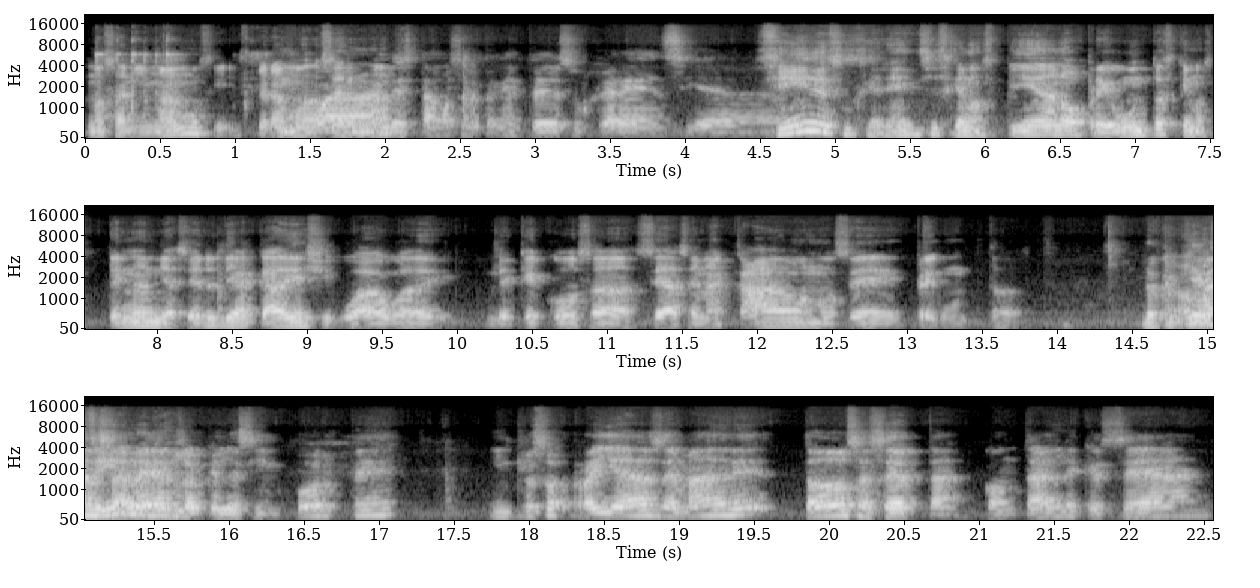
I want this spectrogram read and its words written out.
nos animamos y esperamos hacer más. Estamos al pendiente de sugerencias. Sí, de sugerencias que nos pidan o preguntas que nos tengan de hacer de acá de Chihuahua, de, de qué cosas se hacen acá o no sé, preguntas. Lo que No, quieran sí, lo saber, que- lo que les importe, incluso rayadas de madre, todo se acepta, con tal de que sean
